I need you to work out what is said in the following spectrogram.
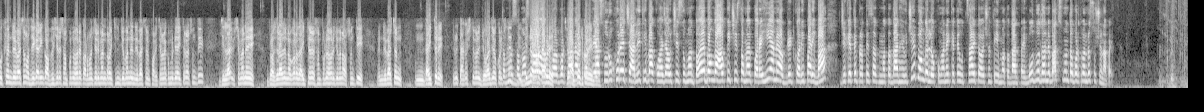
ମୁଖ୍ୟ ନିର୍ବାଚନ ଅଧିକାରୀଙ୍କ ଅଫିସରେ ସମ୍ପୂର୍ଣ୍ଣ ଭାବରେ କର୍ମଚାରୀମାନେ ରହିଛନ୍ତି ଯେଉଁମାନେ ନିର୍ବାଚନ ପରିଚାଳନା କମିଟି ଦାୟିତ୍ୱରେ ଅଛନ୍ତି ଜିଲ୍ଲା ସେମାନେ ବ୍ରଜରାଜ ନଗର ଦାୟିତ୍ୱରେ ସମ୍ପୂର୍ଣ୍ଣ ଭାବରେ ଯେଉଁମାନେ ଅଛନ୍ତି ନିର୍ବାଚନ ଦାୟିତ୍ୱରେ ତେଣୁ ତାଙ୍କ ସହିତ ଯୋଗାଯୋଗ କରିଛନ୍ତି ବିଭିନ୍ନ ନଅଟା ବେଳେ ଅପଡେଟ୍ କରାଇବେ ସୁରୁଖୁରେ ଚାଲିଥିବା କୁହାଯାଉଛି ସୁମନ୍ତ ଏବଂ ଆଉ କିଛି ସମୟ ପରେ ହିଁ ଆମେ ଅପଡେଟ୍ କରିପାରିବା ଯେ କେତେ ପ୍ରତିଶତ ମତଦାନ ହେଉଛି ଏବଂ ଲୋକମାନେ କେତେ ଉତ୍ସାହିତ ଅଛନ୍ତି ଏହି ମତଦାନ ପାଇଁ ବହୁତ ବହୁତ ଧନ୍ୟବାଦ ସୁମନ୍ତ ବର୍ତ୍ତମାନର सूचना पाई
